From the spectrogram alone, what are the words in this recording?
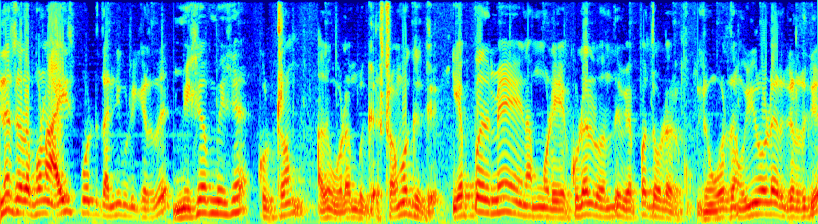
இன்னும் சொல்ல போனால் ஐஸ் போட்டு தண்ணி குடிக்கிறது மிக மிக குற்றம் அது உடம்புக்கு ஸ்டொமக்குக்கு எப்போதுமே நம்முடைய குடல் வந்து வெப்பத்தோடு இருக்கும். ஒருத்தன் உயிரோடு இருக்கிறதுக்கு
